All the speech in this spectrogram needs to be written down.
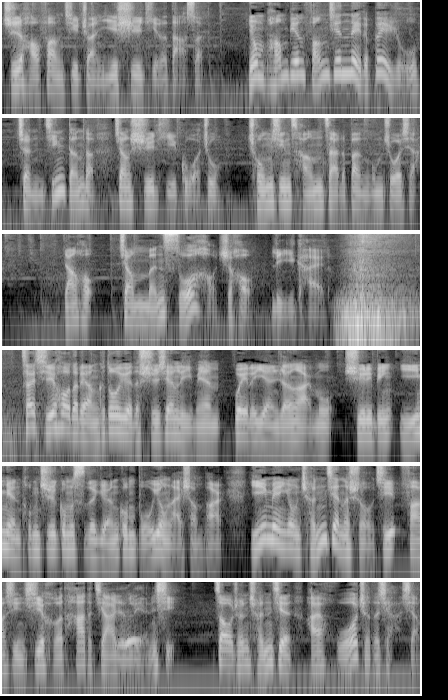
只好放弃转移尸体的打算，用旁边房间内的被褥、枕巾等等将尸体裹住，重新藏在了办公桌下。然后将门锁好之后离开了。在其后的两个多月的时间里面，为了掩人耳目，徐立兵一面通知公司的员工不用来上班，一面用陈建的手机发信息和他的家人联系，造成陈建还活着的假象。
